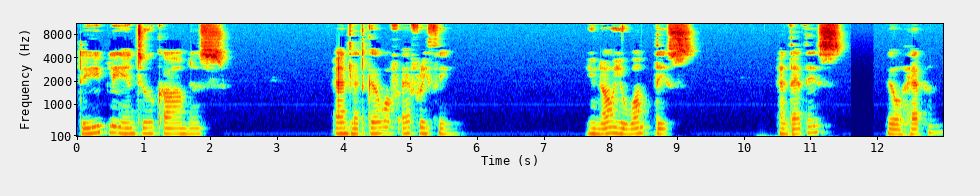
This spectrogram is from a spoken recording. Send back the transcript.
deeply into calmness and let go of everything. You know you want this and that this will happen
